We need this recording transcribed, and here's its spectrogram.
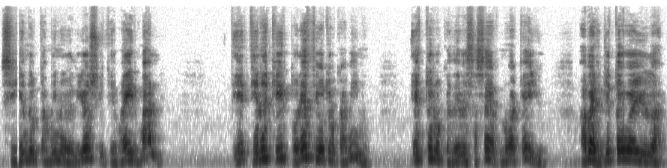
siguiendo el camino de Dios y te va a ir mal. Eh, tienes que ir por este otro camino. Esto es lo que debes hacer, no aquello. A ver, yo te voy a ayudar.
